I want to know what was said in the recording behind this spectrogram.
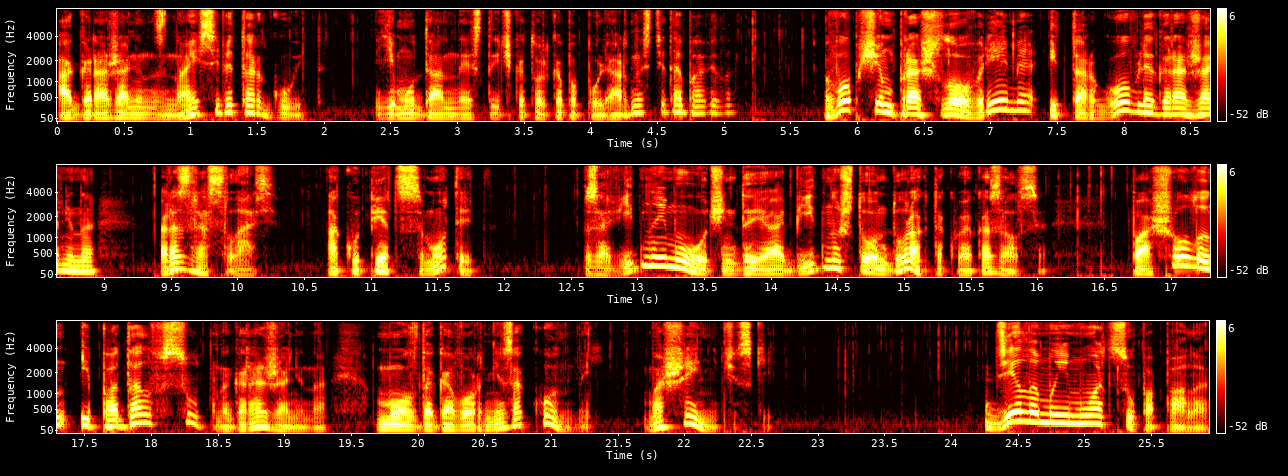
а горожанин, знай себе, торгует. Ему данная стычка только популярности добавила. В общем, прошло время, и торговля горожанина разрослась. А купец смотрит. Завидно ему очень, да и обидно, что он дурак такой оказался. Пошел он и подал в суд на горожанина, мол, договор незаконный, мошеннический. Дело моему отцу попало.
